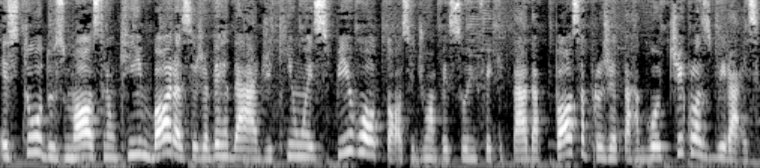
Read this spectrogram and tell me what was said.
Estudos mostram que, embora seja verdade que um espirro ou tosse de uma pessoa infectada possa projetar gotículas virais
